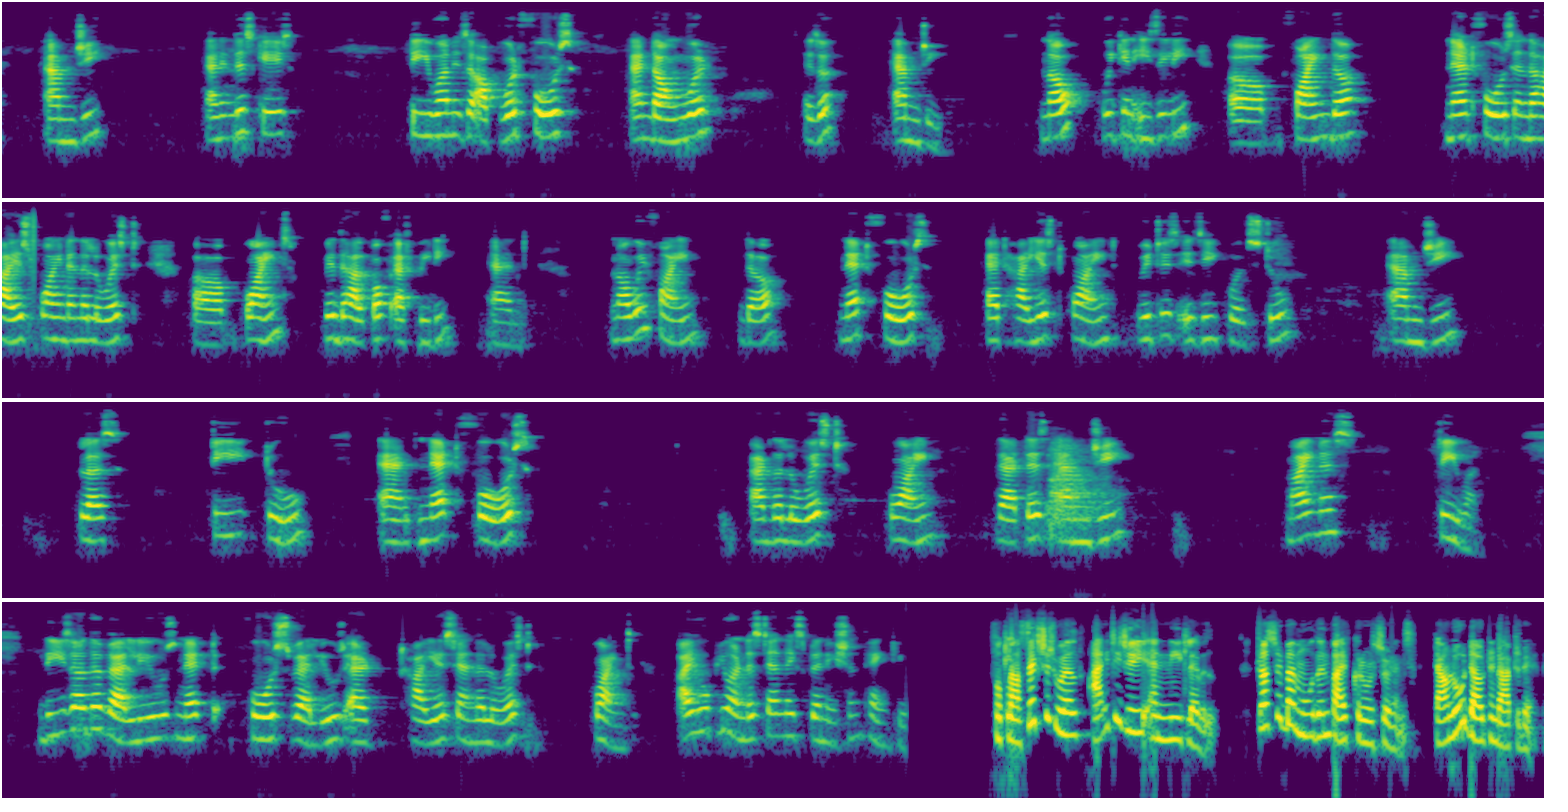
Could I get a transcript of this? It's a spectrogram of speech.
mg and in this case T1 is a upward force and downward is a mg now we can easily uh, find the net force and the highest point and the lowest uh, point with the help of FBD and now we find the net force at highest point which is is equals to mg plus T2 and net force at the lowest point that is mg minus T1. These are the values, net force values at highest and the lowest point. I hope you understand the explanation. Thank you. For class 6 to 12, IIT JEE and NEET level. Trusted by more than 5 crore students. Download Doubtnut app today.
